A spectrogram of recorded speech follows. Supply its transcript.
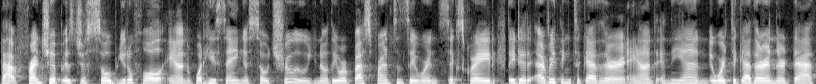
that friendship is just so beautiful and what he's saying is so true. You know, they were best friends since they were in sixth grade. They did everything together and in the end they were together in their death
